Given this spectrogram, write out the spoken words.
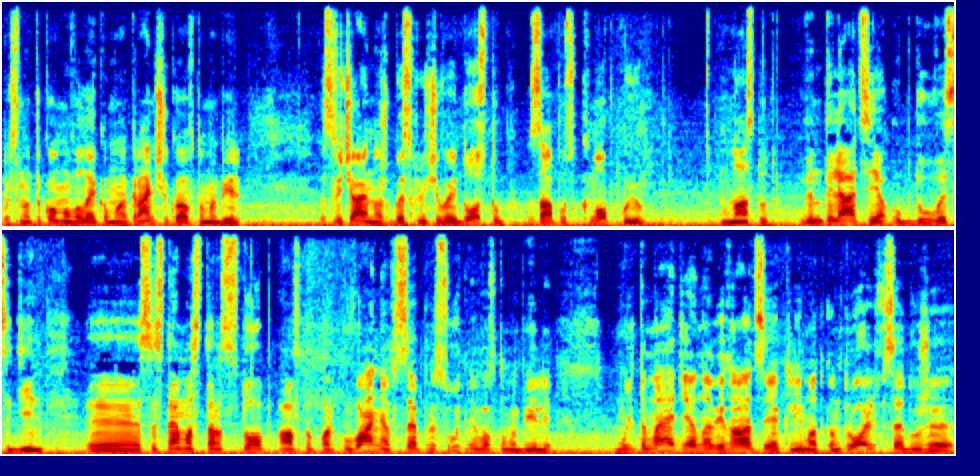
Ось на такому великому екранчику автомобіль. Звичайно ж, безключовий доступ, запуск кнопкою. У нас тут вентиляція, обдуви сидінь, е, система старт-стоп, автопаркування, все присутнє в автомобілі. Мультимедіа, навігація, клімат-контроль, все дуже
